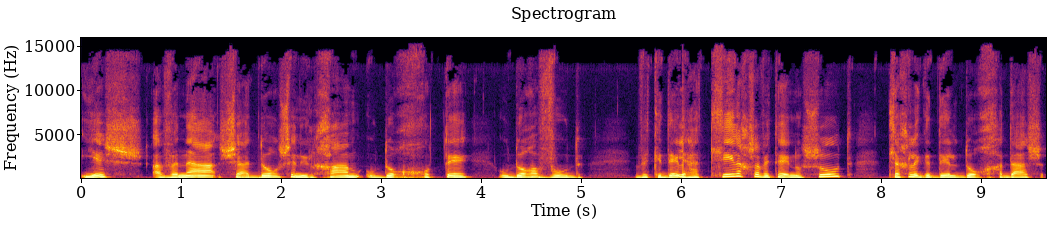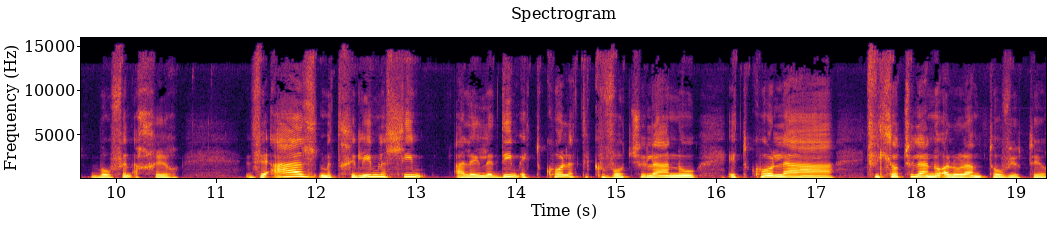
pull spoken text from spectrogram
יש הבנה שהדור שנלחם הוא דור חוטא, הוא דור אבוד. וכדי להציל עכשיו את האנושות, צריך לגדל דור חדש באופן אחר. ואז מתחילים לשים על הילדים את כל התקוות שלנו, את כל ה... התפיסות שלנו על עולם טוב יותר.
